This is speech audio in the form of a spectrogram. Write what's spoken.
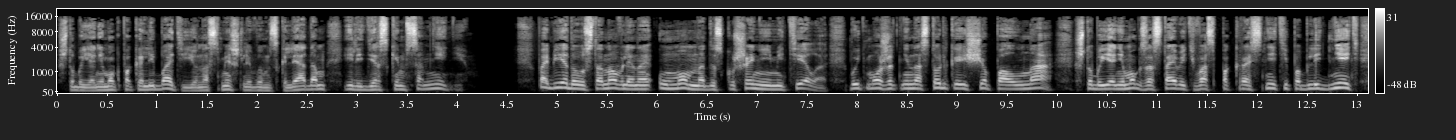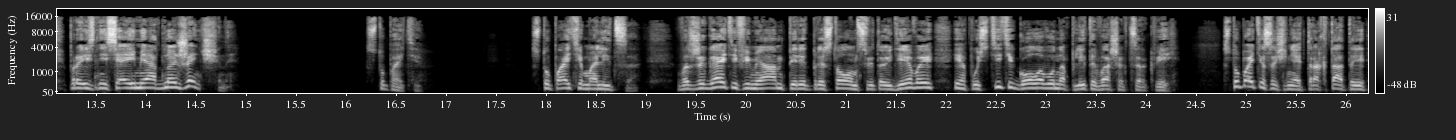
чтобы я не мог поколебать ее насмешливым взглядом или дерзким сомнением. Победа, установленная умом над искушениями тела, быть может, не настолько еще полна, чтобы я не мог заставить вас покраснеть и побледнеть, произнеся имя одной женщины. Ступайте, Ступайте молиться, возжигайте фимиам перед престолом Святой Девы и опустите голову на плиты ваших церквей. Ступайте сочинять трактаты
